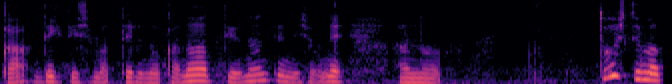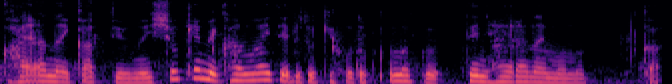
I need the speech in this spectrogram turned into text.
ができてしまってるのかなっていう何て言うんでしょうねあのどうしてうまく入らないかっていうのを一生懸命考えてる時ほどうまく手に入らないものが、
